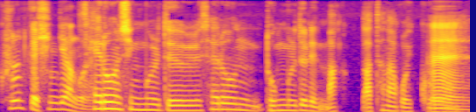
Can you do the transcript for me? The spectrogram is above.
그러니까 신기한 거예요. 새로운 식물들, 새로운 동물들이 막 나타나고 있고. 네.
